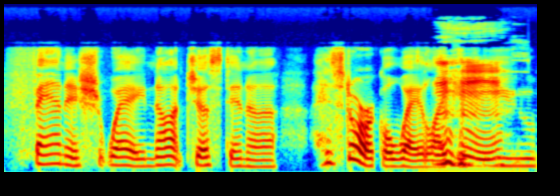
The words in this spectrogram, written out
fanish way, not just in a historical way, like if mm-hmm. you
